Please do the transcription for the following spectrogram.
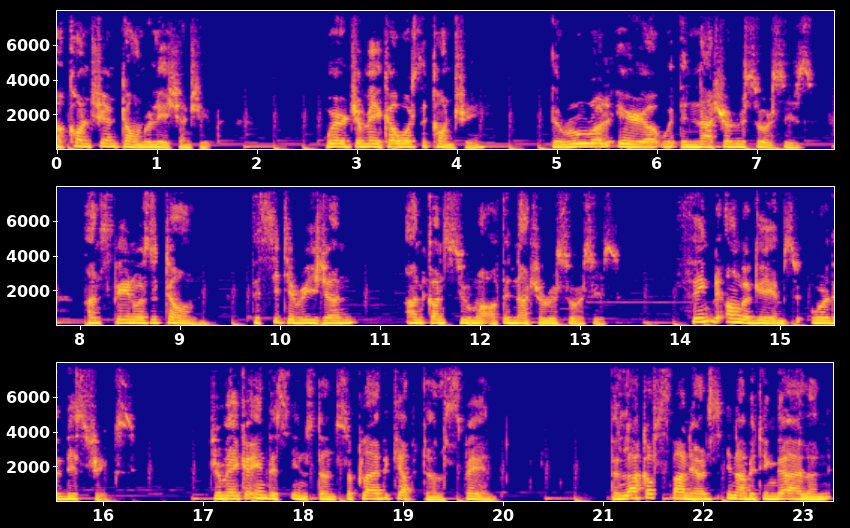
a country and town relationship, where Jamaica was the country, the rural area with the natural resources, and Spain was the town, the city region, and consumer of the natural resources. Think the Hunger Games were the districts. Jamaica, in this instance, supplied the capital, Spain. The lack of Spaniards inhabiting the island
